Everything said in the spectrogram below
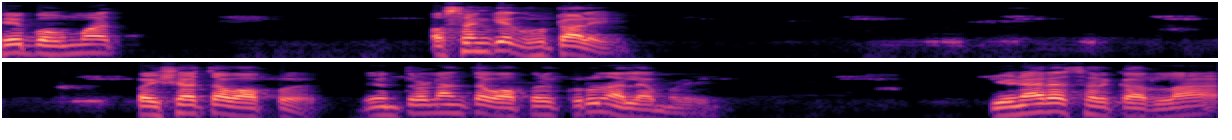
हे बहुमत असंख्य घोटाळे पैशाचा वापर यंत्रणांचा वापर करून आल्यामुळे येणाऱ्या सरकारला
